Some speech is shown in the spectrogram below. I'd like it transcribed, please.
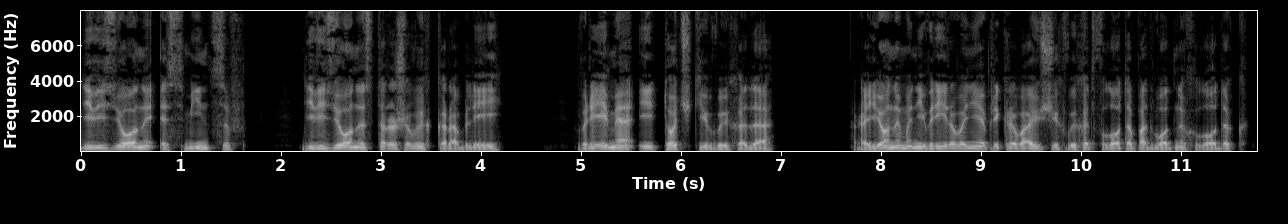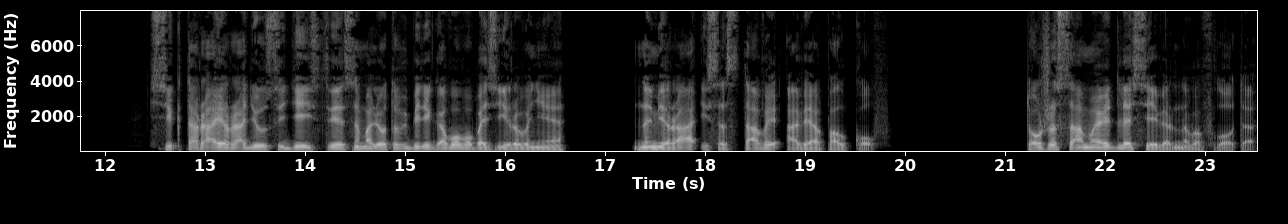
дивизионы эсминцев, дивизионы сторожевых кораблей, время и точки выхода, районы маневрирования, прикрывающих выход флота подводных лодок, сектора и радиусы действия самолетов берегового базирования, номера и составы авиаполков. То же самое для Северного флота.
